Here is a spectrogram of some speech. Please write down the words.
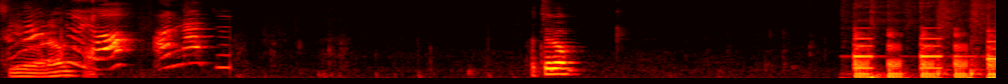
See you around. Hachurong! Thank you.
